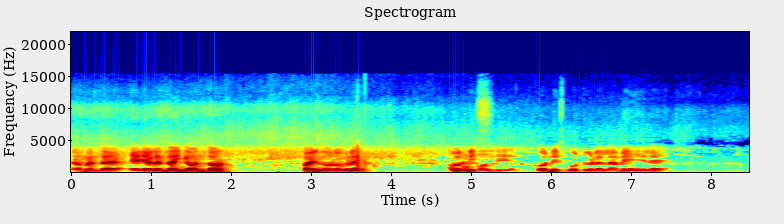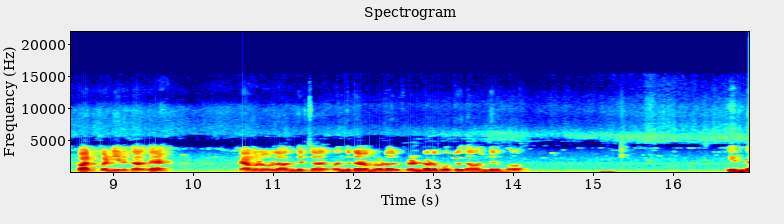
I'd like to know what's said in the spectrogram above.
நாம் அந்த ஏரியாவிலேருந்து தான் இங்கே வந்தோம். பாருங்கள் உறவுகளை கோர்னிஸ் கோர்னிஸ் போட்டுகள் எல்லாமே இதில் பார்க் பண்ணியிருக்காங்க. நாமளும் உள்ளே வந்துருச்சோம். வந்துட்டோம். நம்மளோட ஒரு ஃப்ரெண்டோட போட்டுக்கு தான் வந்திருக்கோம். இந்த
